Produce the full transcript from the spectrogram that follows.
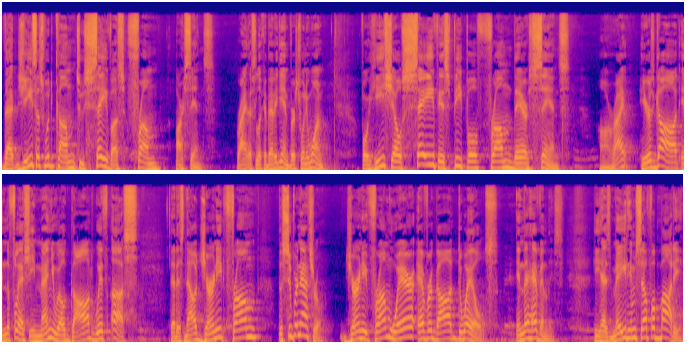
that Jesus would come to save us from our sins. Right? Let's look at that again. Verse 21. For he shall save his people from their sins. All right. Here's God in the flesh, Emmanuel, God with us, that has now journeyed from the supernatural, journeyed from wherever God dwells in the heavenlies. He has made himself a body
